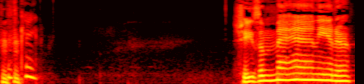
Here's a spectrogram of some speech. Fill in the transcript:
That's great. She's a man eater.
